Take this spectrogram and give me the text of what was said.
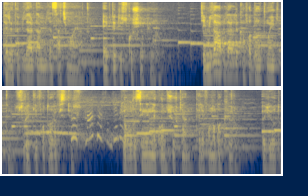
Teletabilerden bile saçma hayatım. Evde düz koşu yapıyorum. Cemil abilerle kafa dağıtmaya gittim. Sürekli fotoğraf istiyorsun. Yolda seninle konuşurken telefona bakıyorum. Ölüyordum.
